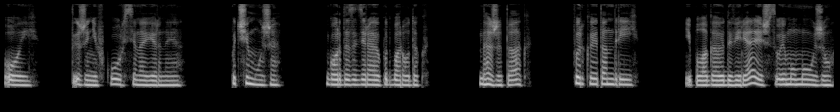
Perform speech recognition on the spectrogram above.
Ой, ты же не в курсе, наверное. Почему же? Гордо задираю подбородок. Даже так, фыркает Андрей. И, полагаю, доверяешь своему мужу?»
